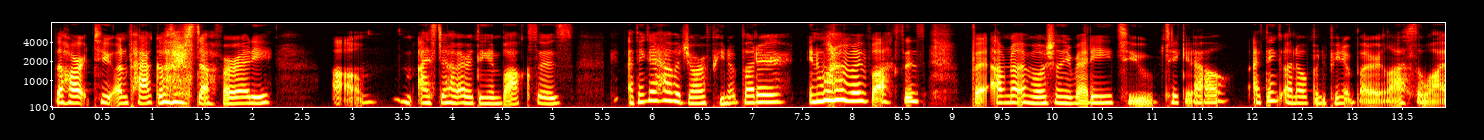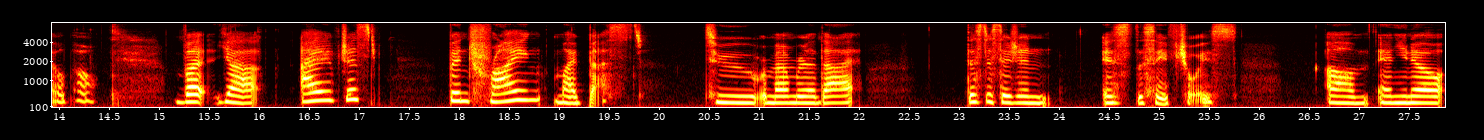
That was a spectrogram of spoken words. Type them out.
the heart to unpack other stuff already. Um, I still have everything in boxes. I think I have a jar of peanut butter in one of my boxes, but I'm not emotionally ready to take it out. I think unopened peanut butter lasts a while though. But yeah, I've just been trying my best to remember that this decision is the safe choice. Um, and you know,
